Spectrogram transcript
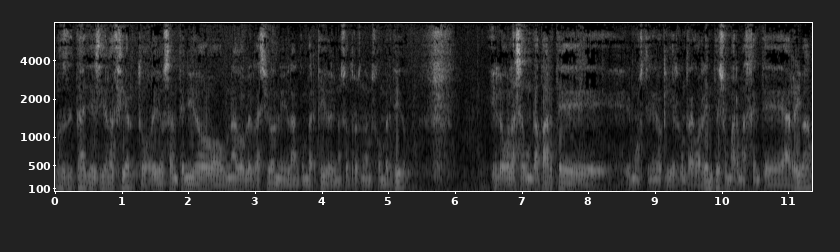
los detalles y el acierto, ellos han tenido una doble ocasión y la han convertido y nosotros no hemos convertido. Y luego la segunda parte hemos tenido que ir contra corriente, sumar más gente arriba.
